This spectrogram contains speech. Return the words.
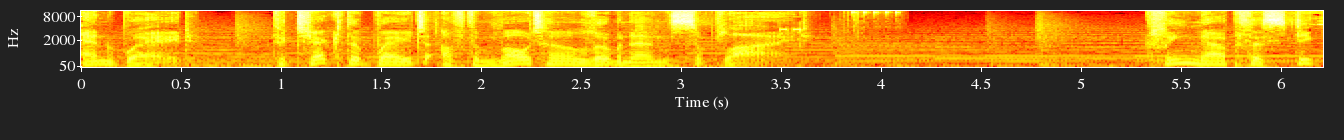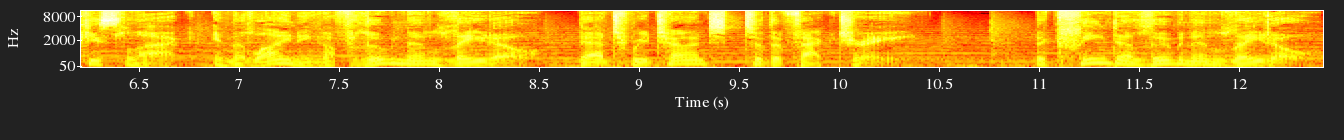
and weighed to check the weight of the molten aluminum supplied. Clean up the sticky slag in the lining of aluminum ladle that returned to the factory. The cleaned aluminum ladle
